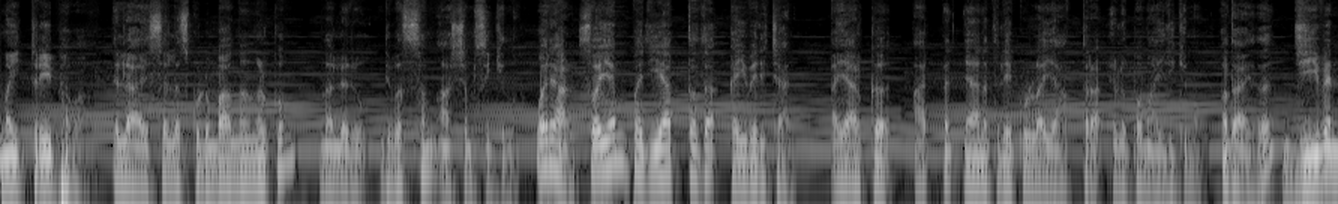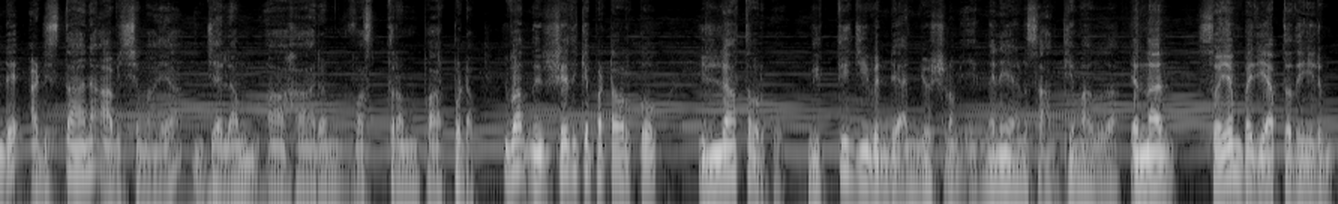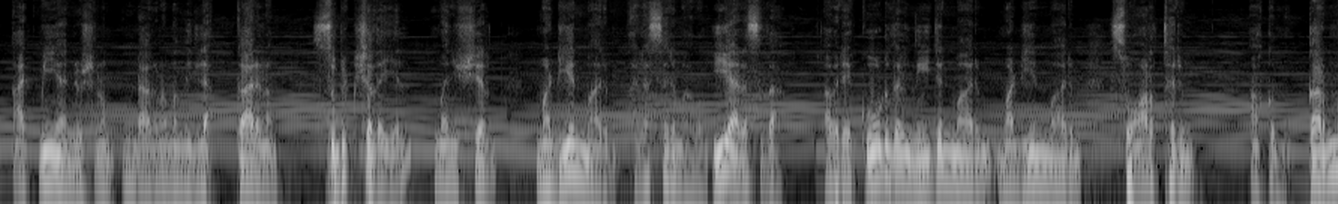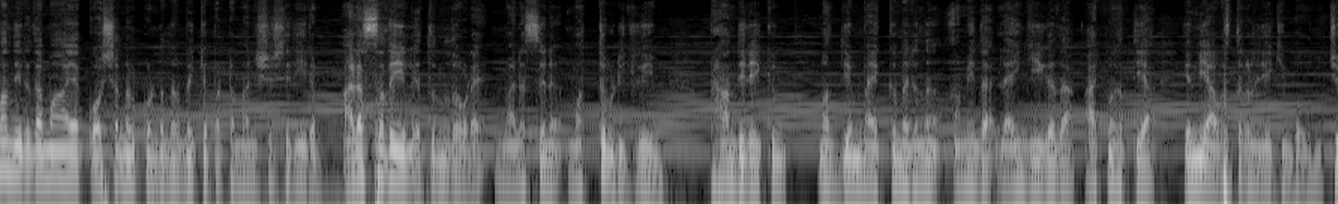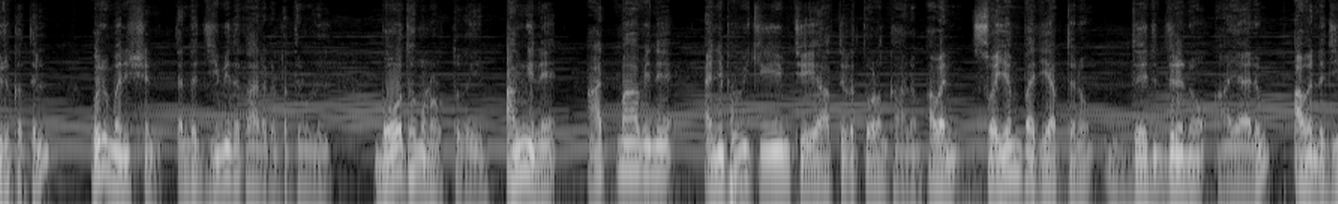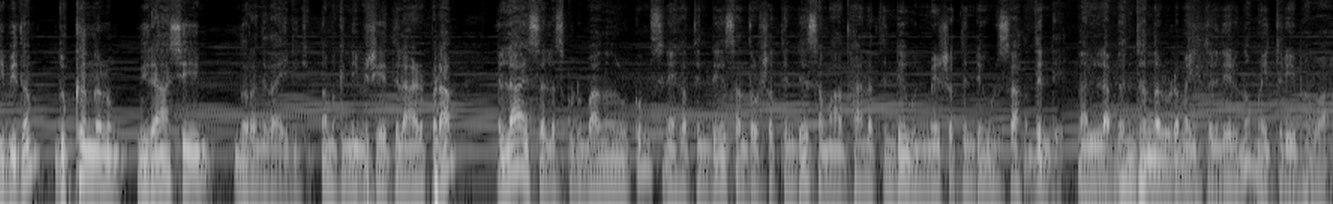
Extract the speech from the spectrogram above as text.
മൈത്രി ഭവ എല്ലാ S L S കുടുംബാംഗങ്ങൾക്കും നല്ലൊരു ദിവസം ആശംസിക്കുന്നു. ഒരാൾ സ്വയം പര്യാപ്തത കൈവരിച്ചാൽ അയാൾക്ക് ആത്മജ്ഞാനത്തിലേക്കുള്ള യാത്ര എളുപ്പമായിരിക്കുന്നു. അതായത് ജീവന്റെ അടിസ്ഥാന ആവശ്യമായ ജലം ആഹാരം വസ്ത്രം പാർപ്പിടം ഇവ നിഷേധിക്കപ്പെട്ടവർക്കോ ഇല്ലാത്തവർക്കോ നിത്യജീവന്റെ അന്വേഷണം എങ്ങനെയാണ് സാധ്യമാകുക? എന്നാൽ സ്വയം പര്യാപ്തതയിലും ആത്മീയ അന്വേഷണം ഉണ്ടാകണമെന്നില്ല. കാരണം സുഭിക്ഷതയിൽ മനുഷ്യർ മടിയന്മാരും അലസരുമാകും ഈ അലസത അവരെ കൂടുതൽ നീചന്മാരും മടിയന്മാരും സ്വാർത്ഥരും ആക്കുന്നു. കർമ്മനിരതമായ കോശങ്ങൾ കൊണ്ട് നിർമ്മിക്കപ്പെട്ട മനുഷ്യ ശരീരം അലസതയിൽ എത്തുന്നതോടെ മനസ്സിന് മത്തുപിടിക്കുകയും ഭ്രാന്തിലേക്കും മദ്യം മയക്കുമരുന്ന് അമിത ലൈംഗികത ആത്മഹത്യ എന്നീ അവസ്ഥകളിലേക്കും പോകുന്നു. ചുരുക്കത്തിൽ ഒരു മനുഷ്യൻ തന്റെ ജീവിത കാലഘട്ടത്തിനുള്ളിൽ ബോധമുണർത്തുകയും അങ്ങനെ ആത്മാവിനെ അനുഭവിക്കുകയും ചെയ്യാത്തിടത്തോളം കാലം അവൻ സ്വയം പര്യാപ്തനോ ദരിദ്രനോ ആയാലും അവന്റെ ജീവിതം ദുഃഖങ്ങളും നിരാശയും നിറഞ്ഞതായിരിക്കും. നമുക്കിന്ന് ഈ വിഷയത്തിൽ ആഴപ്പെടാം. എല്ലാ എസ് എൽ എസ് കുടുംബാംഗങ്ങൾക്കും സ്നേഹത്തിന്റെ സന്തോഷത്തിന്റെ സമാധാനത്തിന്റെ ഉന്മേഷത്തിന്റെ ഉത്സാഹത്തിന്റെ നല്ല ബന്ധങ്ങളുടെ മൈത്രി നേരുന്നു. മൈത്രി ഭവ.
